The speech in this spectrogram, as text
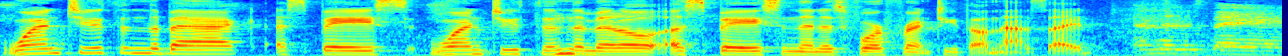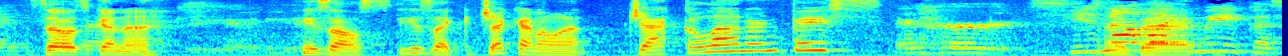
one tooth in the back, a space, one tooth in the middle, a space, and then his four front teeth on that side. And then his bang. So it's gonna, he's all, he's like a jack-o'-lantern jack-o'-lantern face. It hurts. He's I not bet. like me because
